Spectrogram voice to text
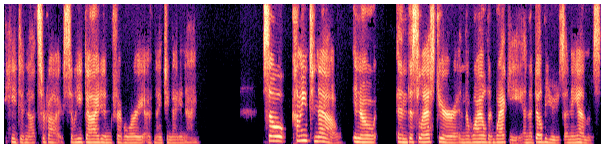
he did not survive. So he died in February of 1999. So coming to now, you know, and this last year and the wild and wacky and the W's and the M's.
